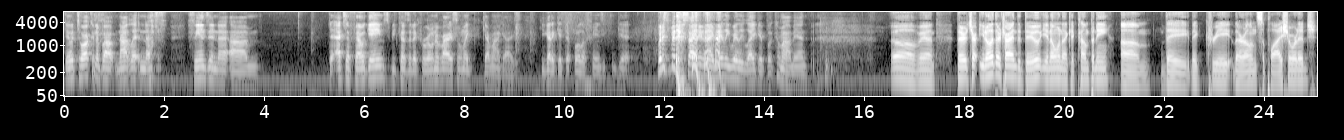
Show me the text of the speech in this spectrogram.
they were talking about not letting the fans in the, um, the XFL games because of the coronavirus. So I'm like, come on, guys. You got to get the, all the fans you can get. But it's been exciting, and I really, really like it. But come on, man. Oh man, they're tr- you know what they're trying to do. You know when like a company, um, they they create their own supply shortage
